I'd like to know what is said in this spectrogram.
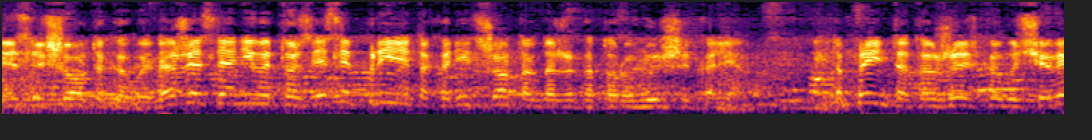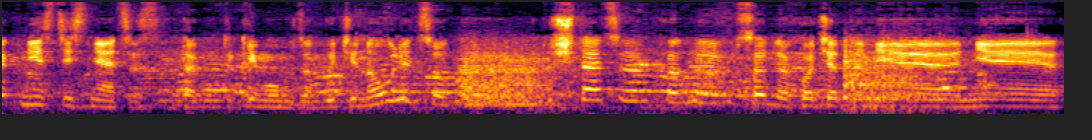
Если шорты как бы, даже если они, то есть если принято ходить в шортах, даже которые выше колен, это принято, это уже как бы человек не стесняется так, таким образом выйти на улицу, считается как бы хоть это не, не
